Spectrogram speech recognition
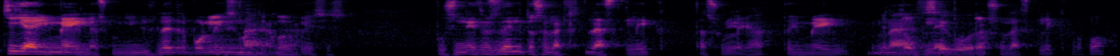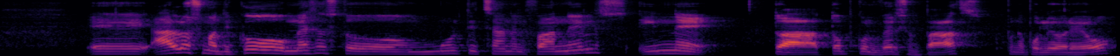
Και για email, ας πούμε, η newsletter πολύ σημαντικό ναι. επίσης. Που συνήθως δεν είναι τόσο la- last click, θα σου έλεγα, το email. Ναι, δεν το βλέπω σίγουρα. τόσο last click εγώ. Ε, άλλο σημαντικό μέσα στο multi-channel funnels είναι τα top conversion paths, που είναι πολύ ωραίο.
